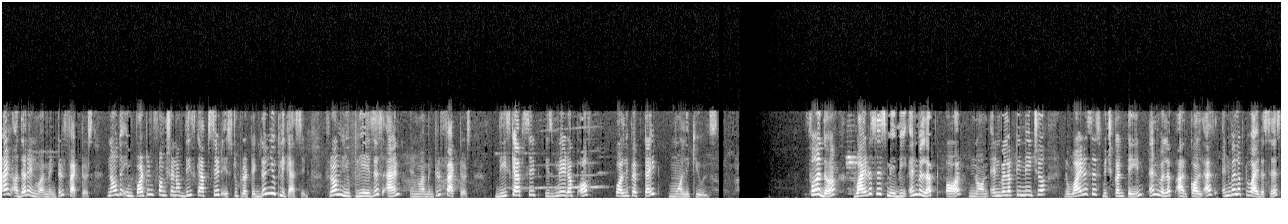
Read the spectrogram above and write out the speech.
and other environmental factors. Now the important function of this capsid is to protect the nucleic acid from nucleases and environmental factors. This capsid is made up of polypeptide molecules. Further, viruses may be enveloped or non-enveloped in nature the viruses which contain envelope are called as enveloped viruses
